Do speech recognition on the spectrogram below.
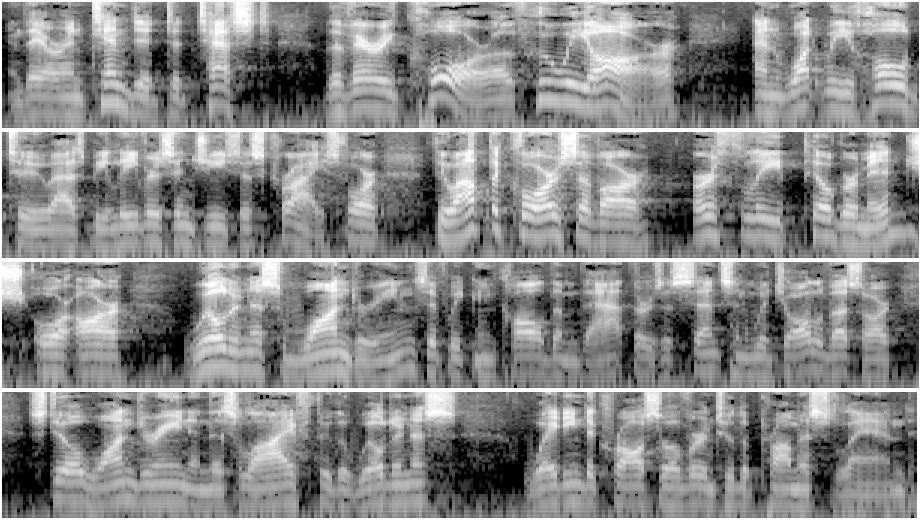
And they are intended to test the very core of who we are and what we hold to as believers in Jesus Christ. For throughout the course of our earthly pilgrimage or our wilderness wanderings, if we can call them that, there's a sense in which all of us are still wandering in this life through the wilderness, waiting to cross over into the promised land.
